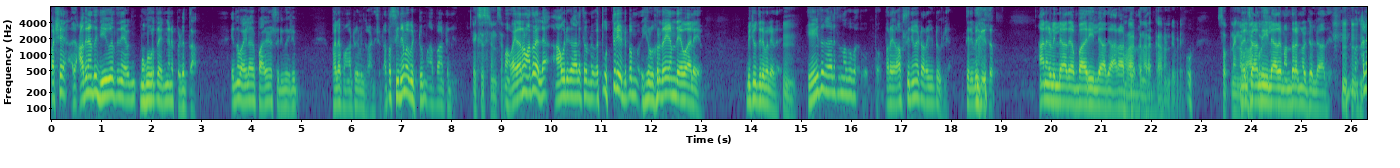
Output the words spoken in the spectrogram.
പക്ഷേ അതിനകത്ത് ജീവിതത്തിന് മുഹൂർത്തം എങ്ങനെ പെടുത്താം എന്ന് വയലാർ പല സിനിമയിലും പല പാട്ടുകളും കാണിച്ചിട്ടുണ്ട്. അപ്പോൾ സിനിമ വിട്ടും ആ പാട്ടിന്. എക്സിസ്റ്റൻസ് ആ വയലാറിന് മാത്രമല്ല ആ ഒരു കാലത്തുണ്ട് ഒത്തിരി ഉണ്ട്. ഇപ്പം ഹൃദയം ദേവാലയം ബിജു തിരുമലയുടെ. ഏത് കാലത്ത് നമുക്ക് പറയാം. ആ സിനിമയായിട്ട് ഇറങ്ങിയിട്ടുമില്ല. തെരുവ് ഗീതം. ആനകളില്ലാതെ അമ്പാരിയില്ലാതെ ആറാട്ട് ആറാട്ട് നടക്കാറുണ്ട് ഇവിടെ. ഓ. സ്വപ്നങ്ങൾ മേൽശാന്തി ഇല്ലാതെ മന്ത്രങ്ങൾ ചൊല്ലാതെ. അല്ല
